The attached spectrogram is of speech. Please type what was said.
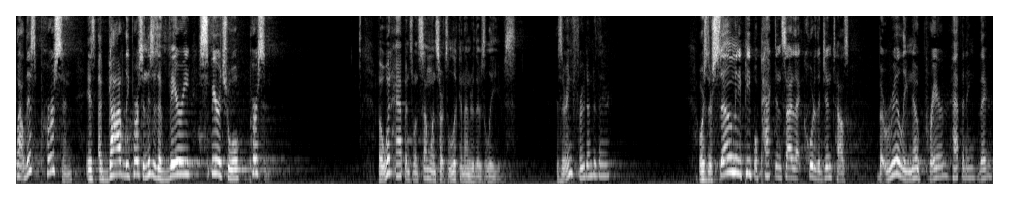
wow, this person is a godly person. This is a very spiritual person. But what happens when someone starts looking under those leaves? Is there any fruit under there? Or is there so many people packed inside of that court of the Gentiles, but really no prayer happening there?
